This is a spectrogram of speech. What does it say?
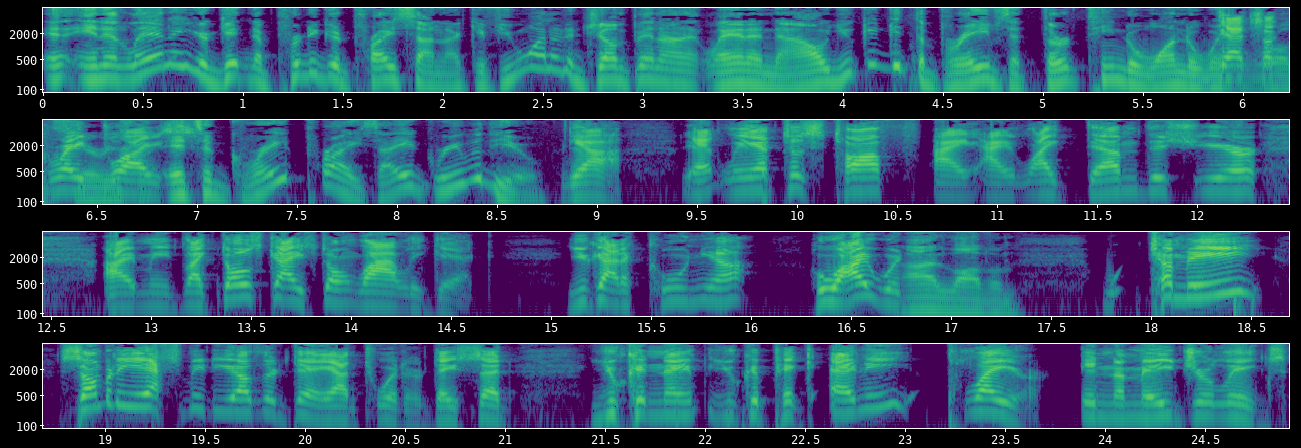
In, in Atlanta, you're getting a pretty good price on. Like if you wanted to jump in on Atlanta now, you could get the Braves at 13 to one to win. That's a great Series. price. It's a great price. I agree with you. Yeah, Atlanta's tough. I, I like them this year. I mean, like those guys don't lollygag. You got Acuna, who I would I love them. to me, somebody asked me the other day on Twitter. They said you can name, you could pick any player in the major leagues.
